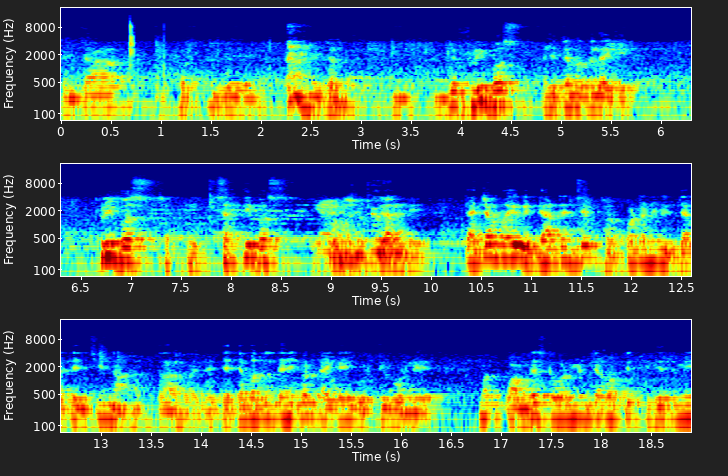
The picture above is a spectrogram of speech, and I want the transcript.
त्यांच्या म्हणजे जे फ्री बस ह्याच्याबद्दल आहे की फ्री बस शक्ती शक्ती बस गॅरंटी त्याच्यामुळे विद्यार्थ्यांचे फरफट आणि विद्यार्थ्यांची नाहक त्रास व्हायले. त्याच्याबद्दल त्यांनी पण काही काही गोष्टी बोलले. मग काँग्रेस गव्हर्नमेंटच्या बाबतीत हे तुम्ही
